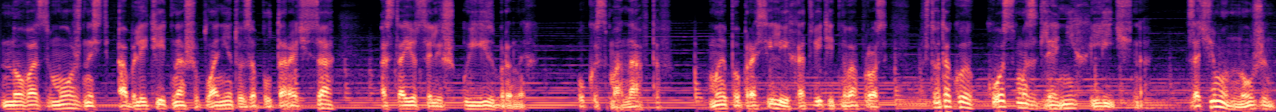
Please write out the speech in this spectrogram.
но возможность облететь нашу планету за полтора часа остается лишь у избранных, у космонавтов. Мы попросили их ответить на вопрос, что такое космос для них лично, зачем он нужен,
